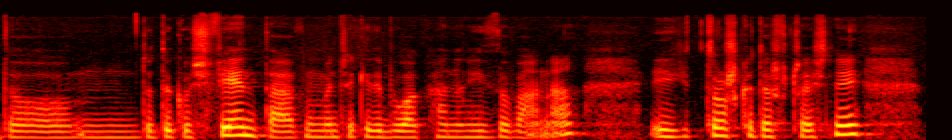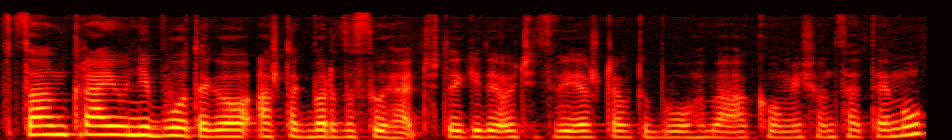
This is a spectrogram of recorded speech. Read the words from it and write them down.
do, mm, do tego święta w momencie, kiedy była kanonizowana i troszkę też wcześniej. W całym kraju nie było tego aż tak bardzo słychać. Wtedy, kiedy ojciec wyjeżdżał, to było chyba około miesiąca temu.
